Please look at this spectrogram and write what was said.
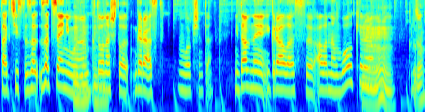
так чисто за- зацениваю, Мгм, кто мгм. на что гораст. В общем-то. Недавно играла с Аланом Уолкером, М, Круто.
